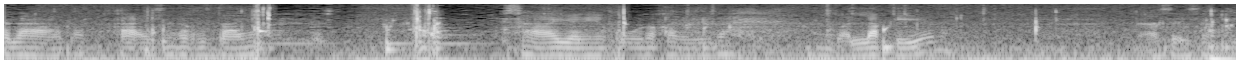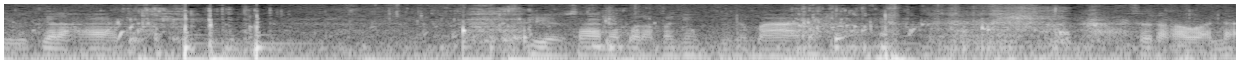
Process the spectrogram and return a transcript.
Salamat. Kain na rin tayo. Sayang yung una kanina. Malaki yan. Nasa isang kilo kalahati. Yun sana pa naman yung pinamaan. So nakawala.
